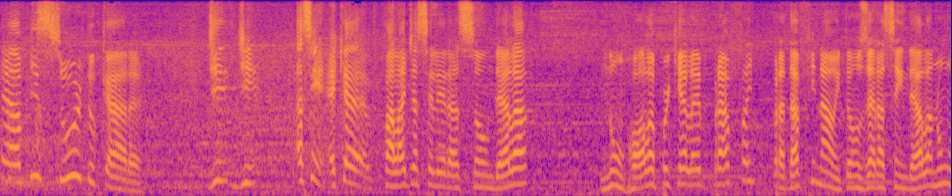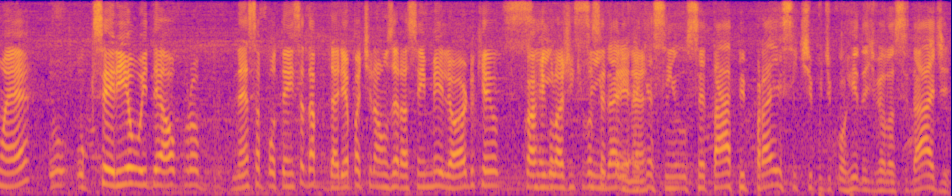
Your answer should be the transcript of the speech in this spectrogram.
É absurdo, cara. De, de, assim, é que é, falar de aceleração dela não rola porque ela é pra dar final. Então o 0 a 100 dela não é o, o que seria o ideal pro- nessa potência. dá- daria pra tirar um 0 a 100 melhor do que com a Sim, regulagem que sim, você daí tem, né? É que assim, o setup para esse tipo de corrida de velocidade,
